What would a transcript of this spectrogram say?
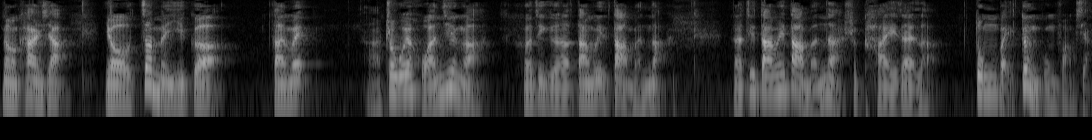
那么看一下，有这么一个单位啊，周围环境啊和这个单位的大门呐，啊，这单位大门呢是开在了东北艮宫方向。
